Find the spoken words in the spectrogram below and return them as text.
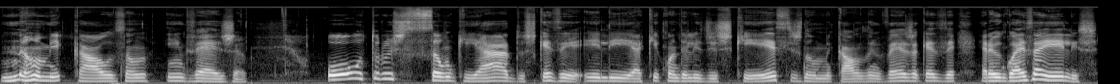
não me causam inveja Outros são guiados, quer dizer, ele aqui quando ele diz que esses não me causam inveja, quer dizer, eram iguais a eles.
